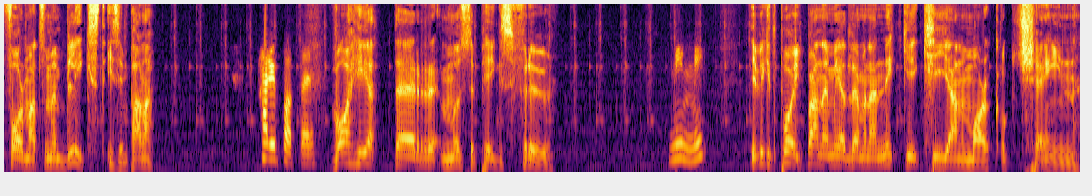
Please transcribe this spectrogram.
format som en blixt i sin panna? Harry Potter. Vad heter Musse Piggs fru? Mimmi. I vilket pojkband är medlemmarna Nicky, Kian, Mark och Shane?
